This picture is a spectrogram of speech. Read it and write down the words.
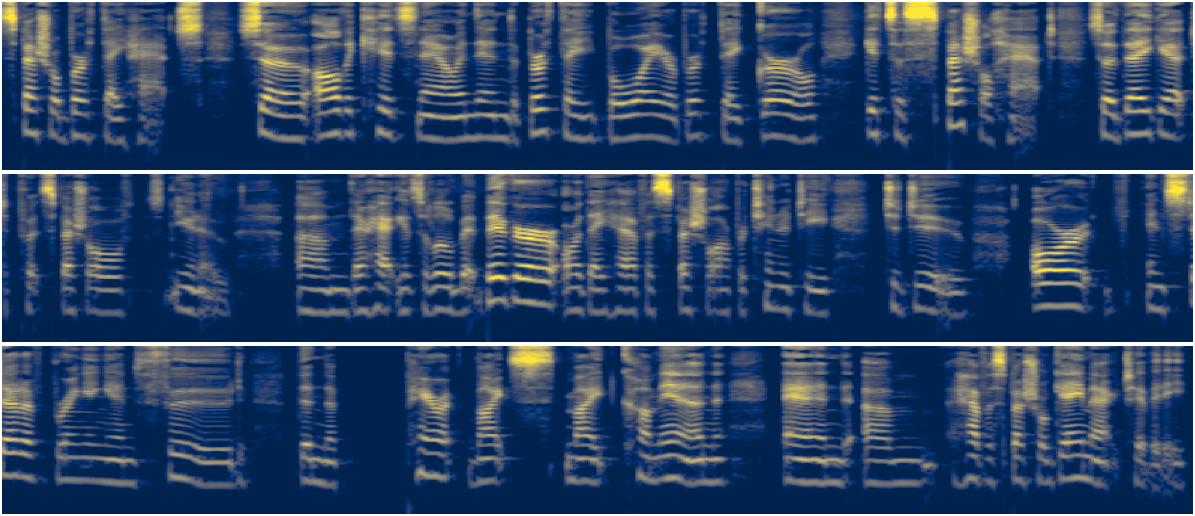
special birthday hats. So all the kids now, and then the birthday boy or birthday girl gets a special hat. So they get to put special, you know, um, their hat gets a little bit bigger, or they have a special opportunity to do. Or instead of bringing in food, then the parent might might come in and um, have a special game activity,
